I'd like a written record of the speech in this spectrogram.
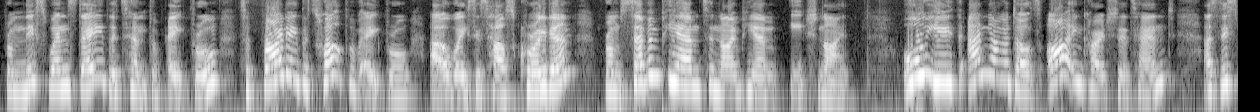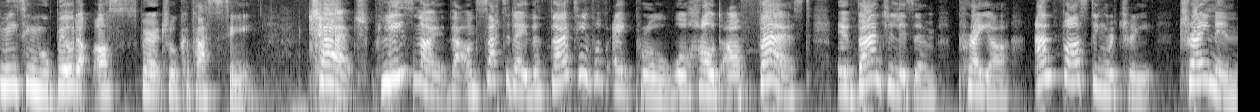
from this Wednesday, the 10th of April, to Friday, the 12th of April at Oasis House Croydon from 7pm to 9pm each night. All youth and young adults are encouraged to attend as this meeting will build up our spiritual capacity. Church, please note that on Saturday, the 13th of April, we'll hold our first evangelism, prayer, and fasting retreat training,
